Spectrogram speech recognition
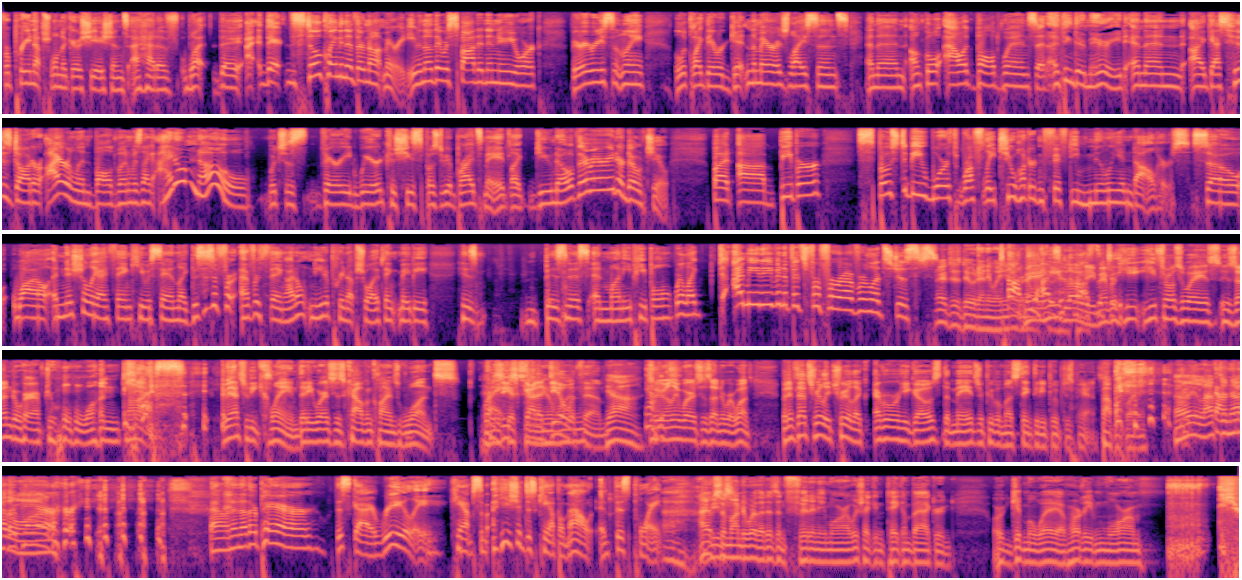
for prenuptial negotiations ahead of what they they're still claiming that they're not married, even though they were spotted in New York very recently. Looked like they were getting the marriage license, and then Uncle Alec Baldwin said, "I think they're married," and then I guess his daughter Ireland Baldwin was like, "I don't know." Which is very weird because she's supposed to be a bridesmaid. Like, do you know if they're married or don't you? But uh, Bieber supposed to be worth roughly $250 million. So while initially I think he was saying, like, this is a forever thing, I don't need a prenuptial, I think maybe his business and money people were like, I mean, even if it's for forever, let's just. Let's just do it anyway. You God, never know. Man, is he it loaded. Remember, he he throws away his, his underwear after one time. Yes. I mean, that's what he claimed that he wears his Calvin Klein's once. Right. Because he's Gets a got to deal one. with them. Yeah. So he only wears his underwear once. But if that's really true, like everywhere he goes, the maids or people must think that he pooped his pants. Probably. oh, he left Found another, another, one. pair. Found another pair. This guy really camps them. He should just camp them out at this point. Ah, I have some underwear that doesn't fit anymore. I wish I can take them back or or give them away. I've hardly even worn them.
